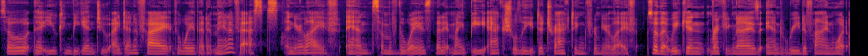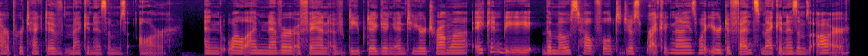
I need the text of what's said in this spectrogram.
so that you can begin to identify the way that it manifests in your life and some of the ways that it might be actually detracting from your life so that we can recognize and redefine what our protective mechanisms are. And while I'm never a fan of deep digging into your trauma, it can be the most helpful to just recognize what your defense mechanisms are.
